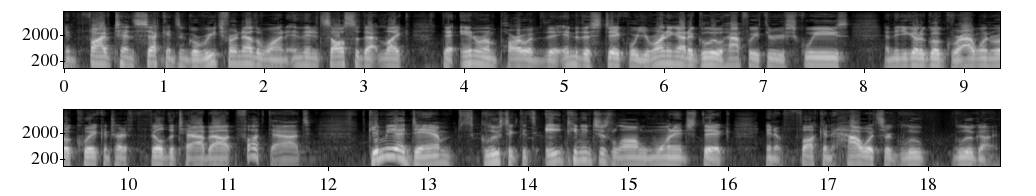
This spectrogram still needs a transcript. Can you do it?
in five ten seconds and go reach for another one and then it's also that like that interim part of the end of the stick where you're running out of glue halfway through your squeeze and then you got to go grab one real quick and try to fill the tab out fuck that give me a damn glue stick that's 18 inches long one inch thick and a fucking howitzer glue glue gun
